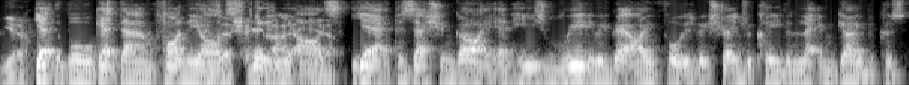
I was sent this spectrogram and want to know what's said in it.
Yeah, get the ball, get down, find the yards, possession 30 guy, yards. Yeah. yeah, possession guy, and he's really really great. I thought it was a bit strange with Cleveland let him go because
